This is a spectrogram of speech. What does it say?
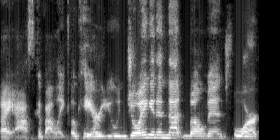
I ask about, like, okay, are you enjoying it in that moment? Or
